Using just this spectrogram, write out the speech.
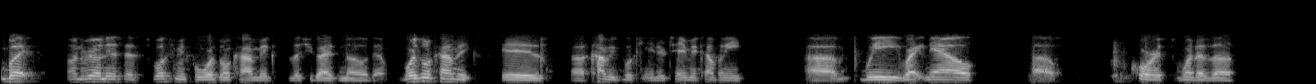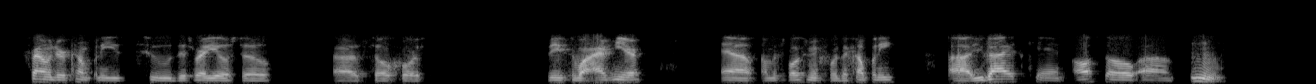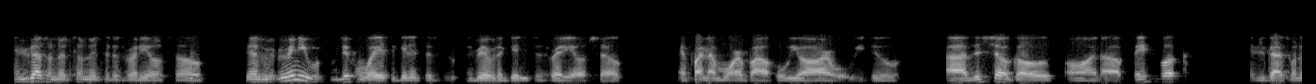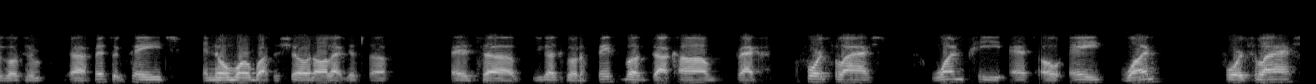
but on the realness, as spokesman for Warzone Comics, let you guys know that Warzone Comics is a comic book entertainment company. Um, we right now, uh, of course, one of the founder companies to this radio show. Uh, so of course, this is why I'm here. Uh, I'm a spokesman for the company. Uh, you guys can also um, if you guys are not tuned into this radio show, there's many different ways to get into to be able to get into this radio show and find out more about who we are, what we do. Uh, this show goes on uh, Facebook. If you guys want to go to the uh, Facebook page and know more about the show and all that good stuff, it's uh, you guys go to facebook.com back forward slash one P S O A one forward slash.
